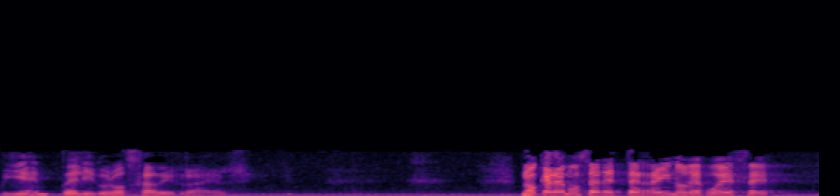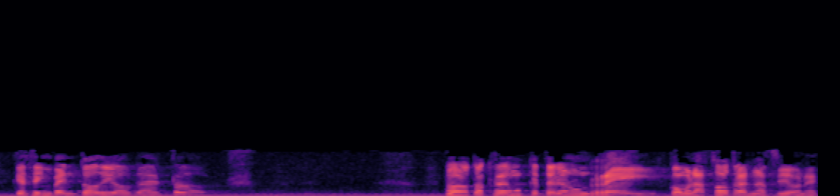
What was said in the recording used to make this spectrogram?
bien peligrosa de Israel. No queremos ser este reino de jueces que se inventó Dios. Esto, nosotros creemos que tener un rey como las otras naciones.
